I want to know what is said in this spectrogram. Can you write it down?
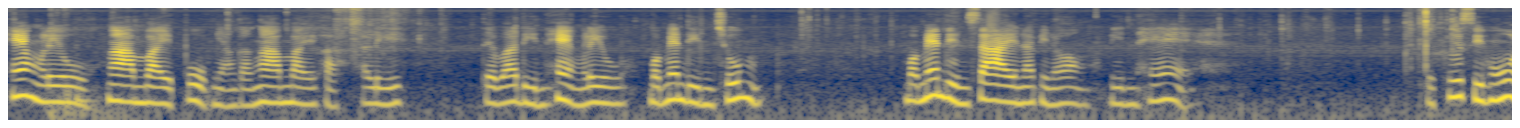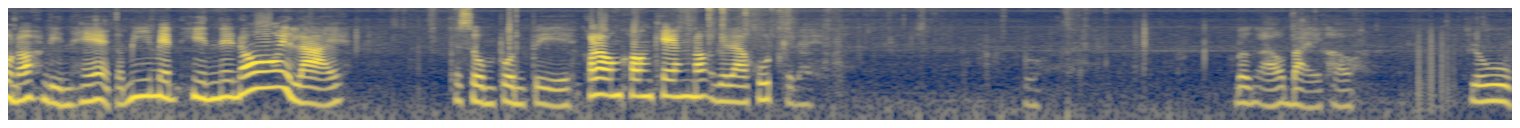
แห้งเร็ว งามไวปลูกอย่างก็งามไวค่ะอลีแต่ว่าดินแห้งเร็วบ่แม่นดินชุ่มบ่แม่นดินทรายนะพี่น้อง ดินแห้ก็คือสีหูเนาะดินแห้ก็มีเม็ดหินน้อยๆหลาย ผสมปนเปีคลองคลองแข้งเนาะเวลาคุดก็ได้ เบิ่งเอาใบเขา รูป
